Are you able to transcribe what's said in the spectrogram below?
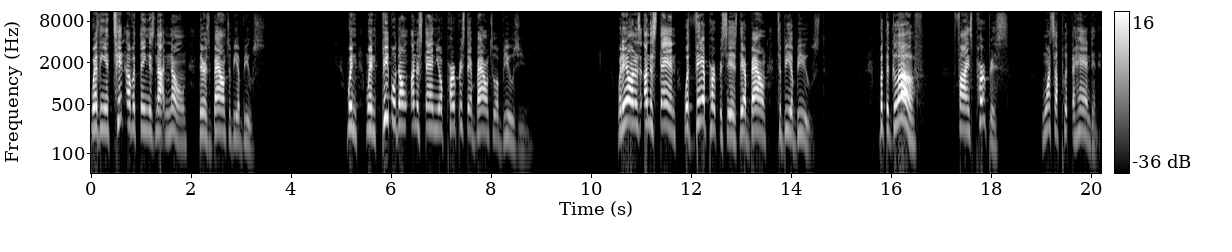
Where the intent of a thing is not known, there is bound to be abuse. When, when people don't understand your purpose, they're bound to abuse you. When they don't understand what their purpose is, they're bound to be abused. But the glove finds purpose once I put the hand in it.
